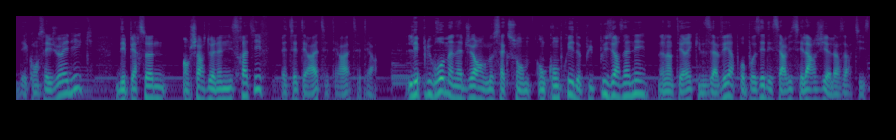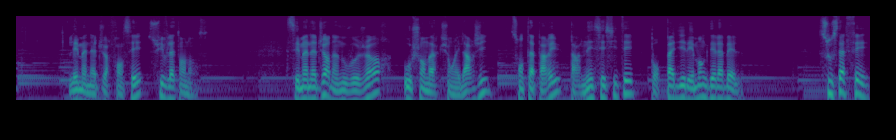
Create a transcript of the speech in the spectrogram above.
des conseils juridiques, des personnes en charge de l'administratif, etc., etc., etc. Les plus gros managers anglo-saxons ont compris depuis plusieurs années l'intérêt qu'ils avaient à proposer des services élargis à leurs artistes. Les managers français suivent la tendance. Ces managers d'un nouveau genre, au champ d'action élargi, sont apparus par nécessité pour pallier les manques des labels. Sous-staffés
